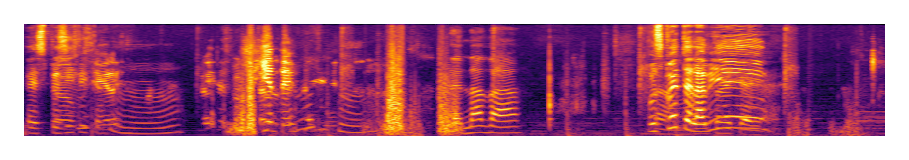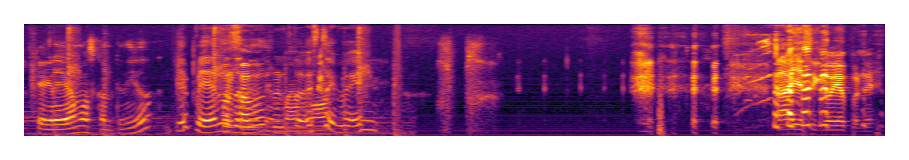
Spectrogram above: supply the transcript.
Específica. sí, gracias. mm, Gracias por Siguiente. De nada. Pues ah, cuéntala bien. Que, que agregamos contenido. ¿Qué pedo? Por favor. Alberto? Este güey. Ah, ya sé que voy a poner.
